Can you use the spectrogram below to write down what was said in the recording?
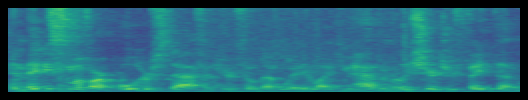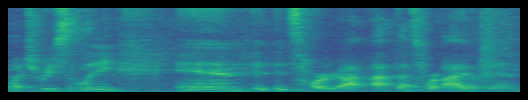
And maybe some of our older staff in here feel that way. Like you haven't really shared your faith that much recently, and it, it's harder. I, I, that's where I've been.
